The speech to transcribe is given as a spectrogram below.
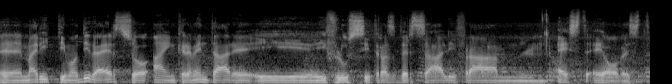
eh, marittimo diverso a incrementare i, i flussi trasversali fra mh, est e ovest.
